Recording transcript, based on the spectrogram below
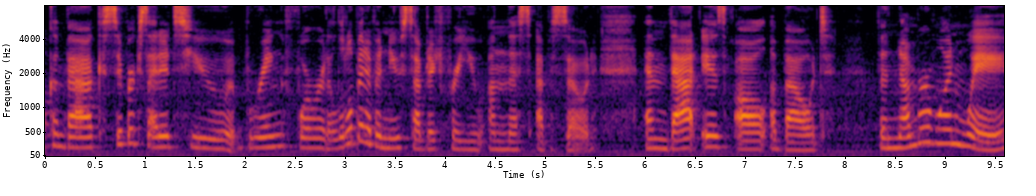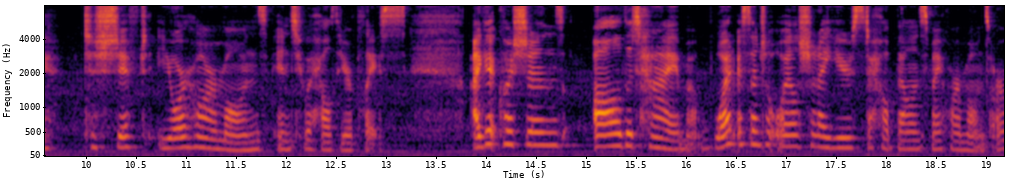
Welcome back. Super excited to bring forward a little bit of a new subject for you on this episode, and that is all about the number one way to shift your hormones into a healthier place. I get questions all the time what essential oil should I use to help balance my hormones? Or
